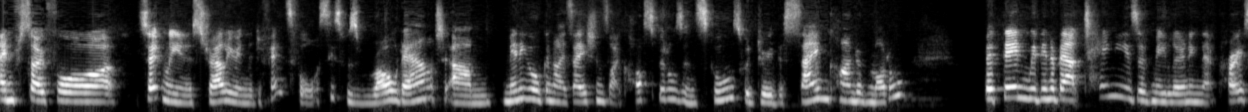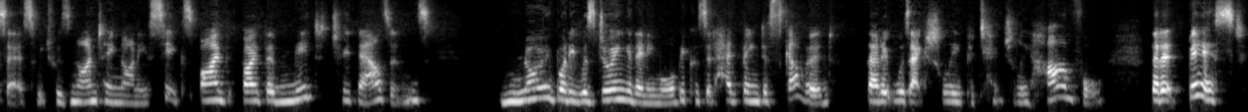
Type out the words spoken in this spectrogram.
And so for certainly in Australia in the Defence Force, this was rolled out. Um, many organisations like hospitals and schools would do the same kind of model but then within about 10 years of me learning that process, which was 1996, by, by the mid 2000s, nobody was doing it anymore because it had been discovered that it was actually potentially harmful. That at best,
